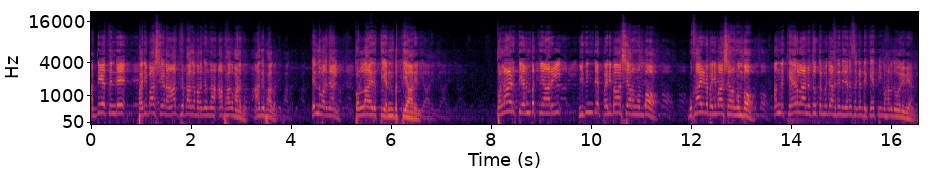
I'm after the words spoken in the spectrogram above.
അദ്ദേഹത്തിന്റെ പരിഭാഷയുടെ ആദ്യ ഭാഗം ഇറങ്ങുന്ന ആ ഭാഗമാണിത്. ആദ്യ ഭാഗം. എന്ന് പറഞ്ഞാൽ തൊള്ളായിരത്തി എൺപത്തിയാറിൽ. തൊള്ളായിരത്തി എൺപത്തിയാറിൽ ഇതിന്റെ പരിഭാഷ ഇറങ്ങുമ്പോ ബുഹാരിയുടെ പരിഭാഷ ഇറങ്ങുമ്പോ അന്ന് കേരള നേതൃത്വ മുജാഹിദിന്റെ general secretary K P Muhammad മൗലവിയാണ്.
